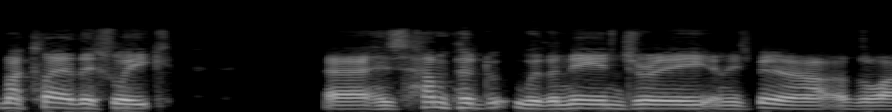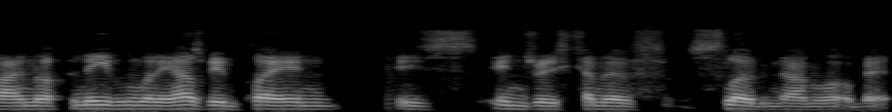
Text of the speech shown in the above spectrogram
my player this week uh, he's hampered with a knee injury and he's been out of the lineup. And even when he has been playing, his injuries kind of slowed him down a little bit.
